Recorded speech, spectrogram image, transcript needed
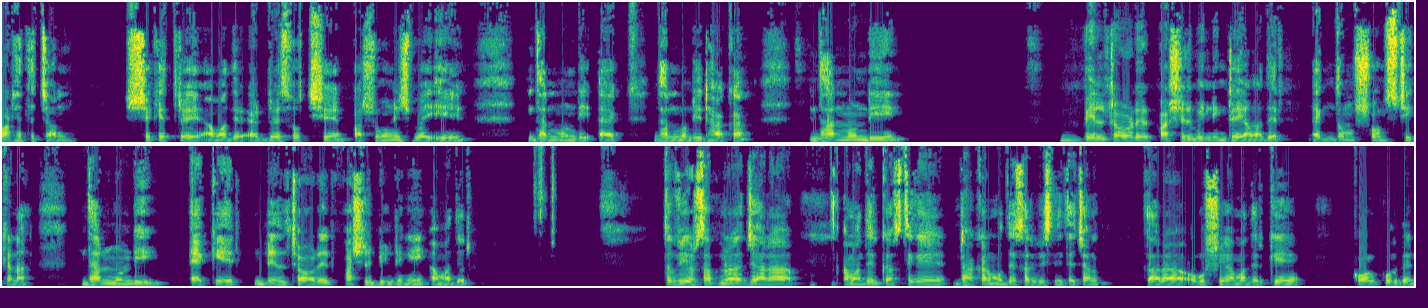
পাঠাতে চান, সেক্ষেত্রে আমাদের অ্যাড্রেস হচ্ছে পাঁচশো উনিশ বাই এ, ধানমন্ডি এক, ধানমন্ডি ঢাকা, ধানমন্ডি বেল টাওয়ারের পাশের বিল্ডিংটাই আমাদের একদম সহজ ঠিকানা, ধানমন্ডি একের বেল টাওয়ারের পাশের বিল্ডিং এ আমাদের তো ভিউয়ার্স আপনারা যারা আমাদের কাছ থেকে ঢাকার মধ্যে সার্ভিস নিতে চান, তারা অবশ্যই আমাদেরকে কল করবেন,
